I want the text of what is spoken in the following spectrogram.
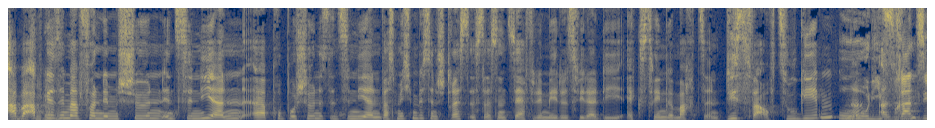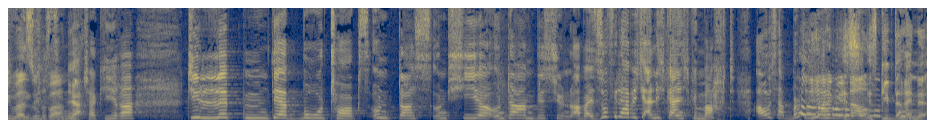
Ja, aber abgesehen mal von dem schönen Inszenieren, äh, apropos schönes Inszenieren, was mich ein bisschen stresst, ist, das sind sehr viele Mädels wieder, die extrem gemacht sind. Die es zwar auch zugeben. Oh, ne? die Franzi war super. Christina Ja. Shakira, die Lippen, der Botox und das und hier und da ein bisschen. Aber so viel habe ich eigentlich gar nicht gemacht. Außer Ja, genau. Es gibt eine,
